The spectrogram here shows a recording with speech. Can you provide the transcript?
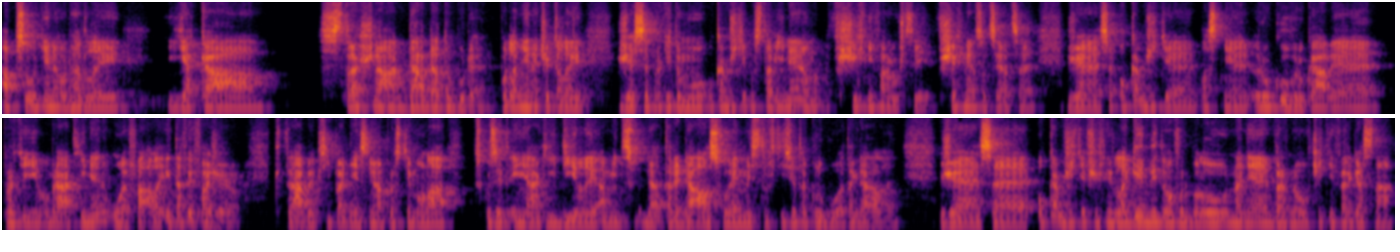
absolutně neodhadli, jaká strašná darda to bude. Podle mě nečekali, že se proti tomu okamžitě postaví nejenom všichni fanoušci, všechny asociace, že se okamžitě vlastně ruku v rukávě proti ním obrátí nejen UEFA, ale i ta FIFA, že jo? která by případně s nima prostě mohla zkusit i nějaký díly a mít tady dál svoje mistrovství světa klubů a tak dále. Že se okamžitě všechny legendy toho fotbalu na ně vrhnou, včetně Fergasna,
